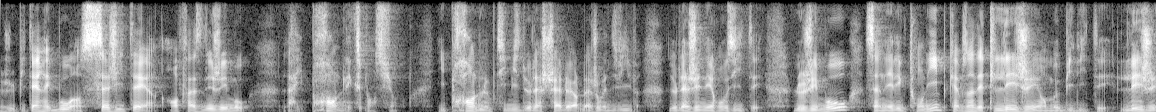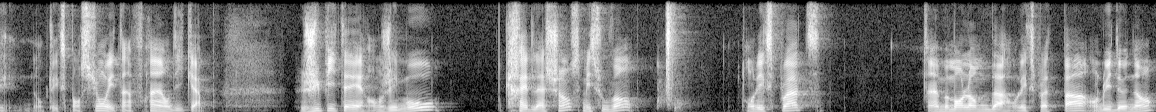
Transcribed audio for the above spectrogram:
Jupiter est beau en Sagittaire, en face des Gémeaux. Là, il prend de l'expansion. Il prend de l'optimisme, de la chaleur, de la joie de vivre, de la générosité. Le Gémeaux, c'est un électron libre qui a besoin d'être léger en mobilité. Léger. Donc l'expansion est un frein à handicap. Jupiter en Gémeaux crée de la chance, mais souvent on l'exploite à un moment lambda, on ne l'exploite pas en lui donnant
